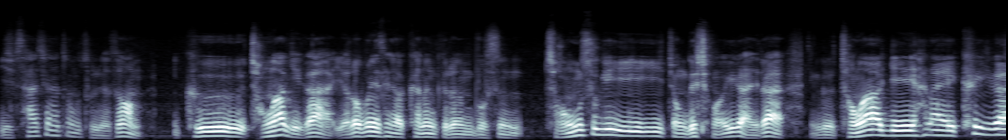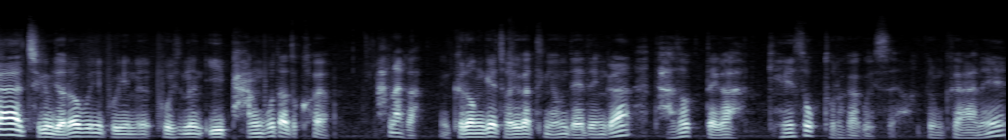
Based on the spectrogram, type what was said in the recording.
24시간 정도 돌려서 그 정화기가 여러분이 생각하는 그런 무슨 정수기 정도의 정화기가 아니라 그 정화기 하나의 크기가 지금 여러분이 보이는 보시는 이 방보다도 커요. 하나가 그런 게 저희 같은 경우는 네 대인가 다섯 대가 계속 돌아가고 있어요. 그럼 그 안에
